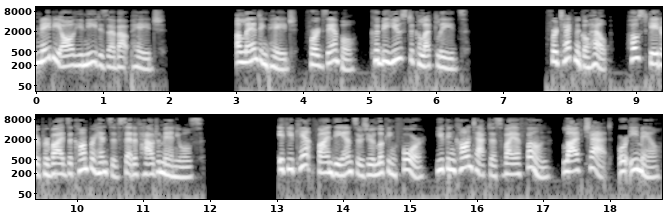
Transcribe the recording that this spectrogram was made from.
Maybe all you need is a about page. A landing page, for example, could be used to collect leads. For technical help, HostGator provides a comprehensive set of how-to manuals. If you can't find the answers you're looking for, you can contact us via phone, live chat, or email.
